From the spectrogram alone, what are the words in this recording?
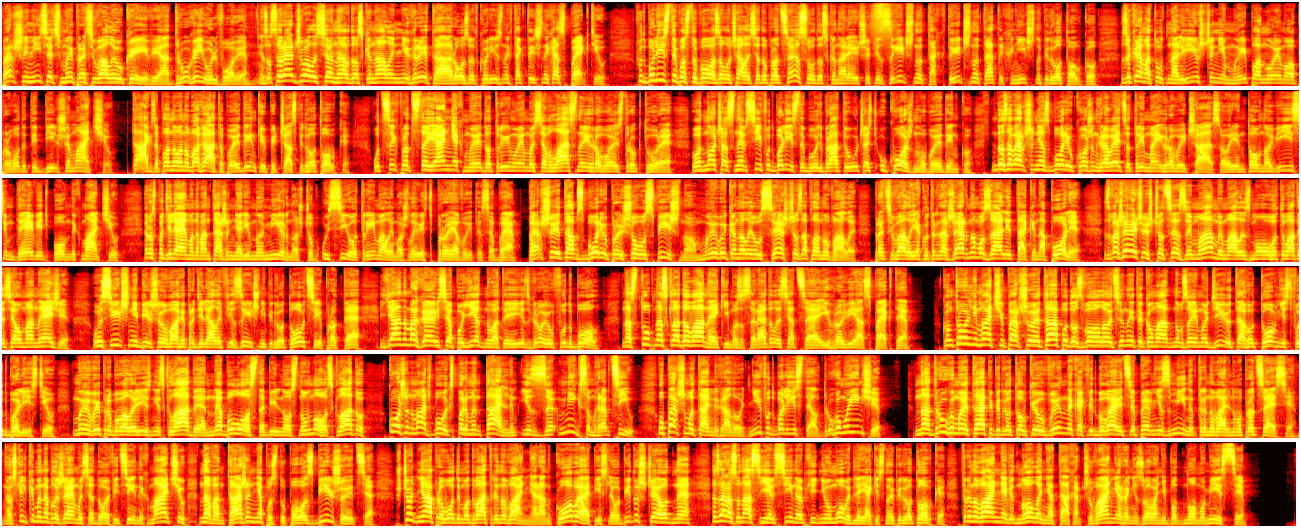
Перший місяць ми працювали у Києві, а другий у Львові. Зосереджувалися на вдосконаленні гри та розвитку різних тактичних аспектів. Футболісти поступово залучалися до процесу, удосконалюючи фізичну, тактичну та технічну підготовку. Зокрема, тут на Львівщині ми плануємо проводити більше матчів. Так, заплановано багато поєдинків під час підготовки. У цих протистояннях ми дотримуємося власної ігрової структури. Водночас не всі футболісти будуть брати участь у кожному поєдинку. До завершення зборів кожен гравець отримає ігровий час, орієнтовно 8-9 повних матчів. Розподіляємо навантаження рівномірно, щоб усі отримали можливість проявити себе. Перший етап зборів пройшов успішно. Ми виконали усе, що запланували. Працювали як у тренажерному залі, так і на полі. Зважаючи, що це зима, ми мали змогу готуватися у манежі. У січні більше уваги приділяли фізичній підготовці, проте я намагаюся поєднувати її з грою у футбол. Наступна складова, на якій ми зосередилися, це ігрові аспекти. Контрольні матчі першого етапу дозволили оцінити командну взаємодію та готовність футболістів. Ми випробували різні склади, не було стабільно основного складу. Кожен матч був експериментальним із міксом гравців. У першому таймі грали одні футболісти, а в другому інші. На другому етапі підготовки у винниках відбуваються певні зміни в тренувальному процесі. Оскільки ми наближаємося до офіційних матчів, навантаження поступово збільшується. Щодня проводимо два тренування: ранкове, а після обіду ще одне. Зараз у нас є всі необхідні умови для якісної підготовки: тренування, відновлення та харчування організовані в одному місці.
